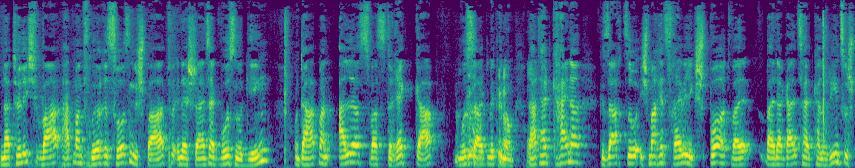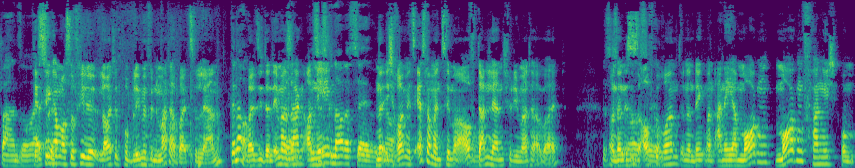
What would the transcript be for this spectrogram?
Natürlich war, hat man früher Ressourcen gespart in der Steinzeit, wo es nur ging. Und da hat man alles, was direkt gab, musste halt mitgenommen. Genau, ja. Da hat halt keiner gesagt, so, ich mache jetzt freiwillig Sport, weil, weil da galt es halt Kalorien zu sparen. So, Deswegen du? haben auch so viele Leute Probleme für eine Mathearbeit zu lernen. Genau. Weil sie dann immer sagen, oh das nee, ist genau dasselbe. ne, genau. ich räume jetzt erstmal mein Zimmer auf, dann lerne ich für die Mathearbeit. Und dann ist genau es aufgeräumt und dann denkt man, ah ne, ja, morgen, morgen fange ich um,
